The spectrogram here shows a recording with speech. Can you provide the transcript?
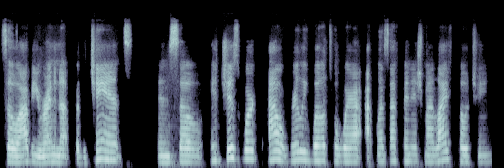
So I'd be running up for the chance. And so it just worked out really well to where I, once I finished my life coaching,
